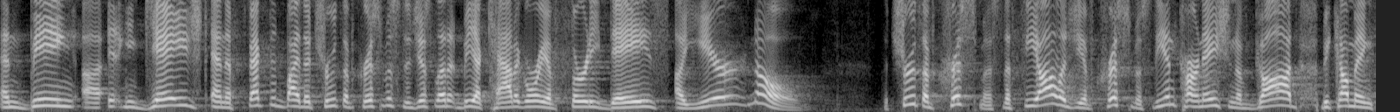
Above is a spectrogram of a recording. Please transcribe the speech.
and being uh, engaged and affected by the truth of Christmas to just let it be a category of 30 days a year? No. The truth of Christmas, the theology of Christmas, the incarnation of God becoming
